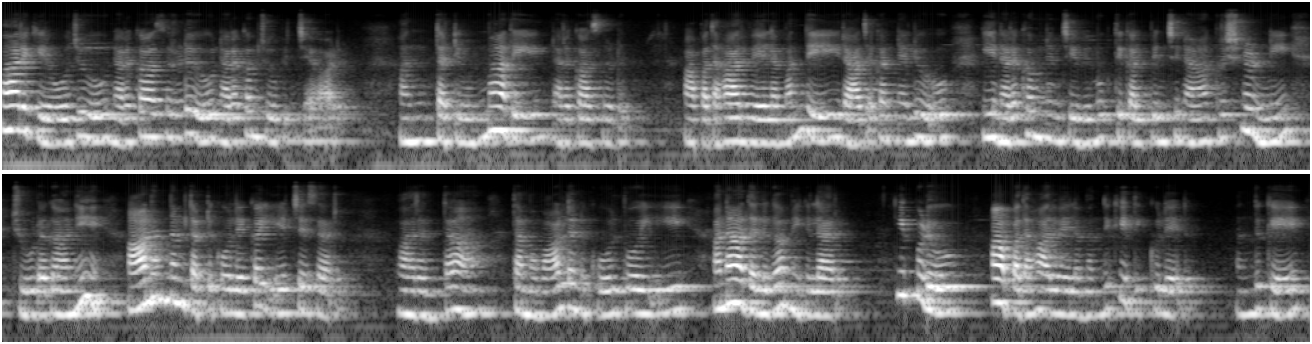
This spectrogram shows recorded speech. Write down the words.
వారికి రోజు నరకాసురుడు నరకం చూపించేవాడు. అంతటి ఉన్మాది నరకాసురుడు. ఆ పదహారు వేల మంది రాజకన్యలు ఈ నరకం నుంచి విముక్తి కల్పించిన కృష్ణుడిని చూడగానే ఆనందం తట్టుకోలేక ఏడ్చేశారు. వారంతా తమ వాళ్ళను కోల్పోయి అనాథలుగా మిగిలారు. ఇప్పుడు ఆ పదహారు వేల మందికి దిక్కులేదు. అందుకే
